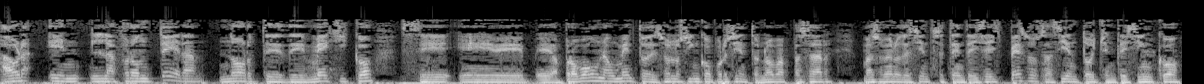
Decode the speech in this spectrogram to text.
Ahora, en la frontera norte de México se eh, eh, aprobó un aumento de solo 5%, no va a pasar más o menos de 176 pesos a 185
